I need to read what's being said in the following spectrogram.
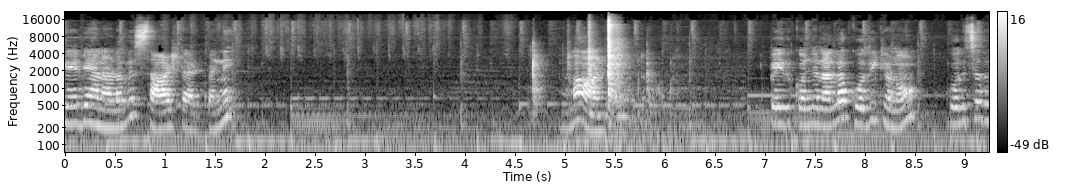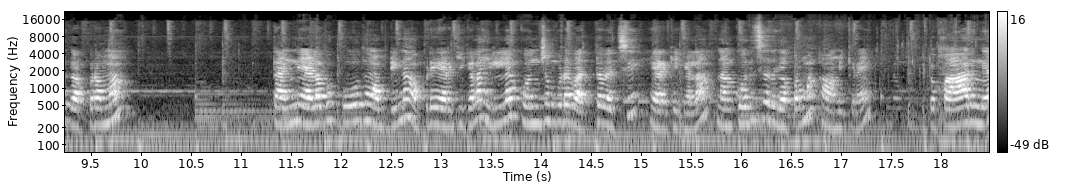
தேவையான அளவு சால்ட் ஆட் பண்ணி நம்ம ஆன் பண்ணி இப்போ இது கொஞ்சம் நல்லா கொதிக்கணும். கொதிச்சதுக்கு அப்புறமா தண்ணி அளவு போதும் அப்படின்னா அப்படியே இறக்கிக்கலாம். இல்லை கொஞ்சம் கூட வத்த வச்சு இறக்கிக்கலாம். நான் கொதிச்சதுக்கு அப்புறமா காமிக்கிறேன். இப்போ பாருங்க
